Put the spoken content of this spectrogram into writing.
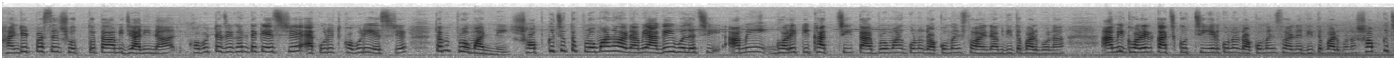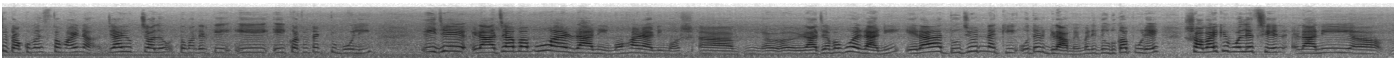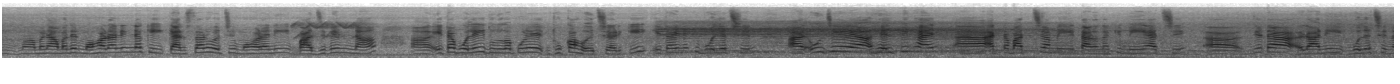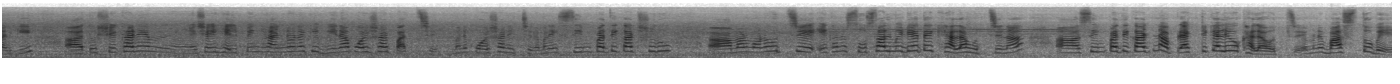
হান্ড্রেড পার্সেন্ট সত্যতা আমি জানি না। খবরটা যেখান থেকে এসছে অ্যাকুরেট খবরই এসছে, তবে প্রমাণ নেই। সব কিছু তো প্রমাণ হয় না, আমি আগেই বলেছি। আমি ঘরে কি খাচ্ছি, তার প্রমাণ কোনো ডকুমেন্টস হয় না, আমি দিতে পারব না। আমি ঘরের কাজ করছি, এর কোনো ডকুমেন্টস হয় না, দিতে পারব না। সব কিছু ডকুমেন্টস তো হয় না। যাই হোক, চলো তোমাদেরকে এই এই কথাটা একটু বলি। এই যে রাজাবাবু আর রানী, মহারানী রাজাবাবু আর রানী, এরা দুজন নাকি ওদের গ্রামে মানে দুর্গাপুরে সবাইকে বলেছেন, রানী মানে আমাদের মহারানীর নাকি ক্যান্সার হয়েছে, মহারানী বাঁচবেন না এটা বলেই দুর্গাপুরে ঢোকা হয়েছে আর কি, এটাই নাকি বলেছেন। আর ওই যে হেল্পিং হ্যান্ড একটা বাচ্চা মেয়ে, তারও নাকি মেয়ে আছে যেটা রানী বলেছেন আর কি তো সেখানে উম, সেই হেল্পিং হ্যান্ডও নাকি বিনা পয়সায় পাচ্ছে। মানে পয়সা নিচ্ছে না। মানে সিম্প্যাথি কার্ড শুধু আমার মনে হচ্ছে এখানে সোশ্যাল মিডিয়াতে খেলা হচ্ছে না। সিম্প্যাথি কার্ড না প্র্যাকটিক্যালিও খেলা হচ্ছে মানে বাস্তবে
